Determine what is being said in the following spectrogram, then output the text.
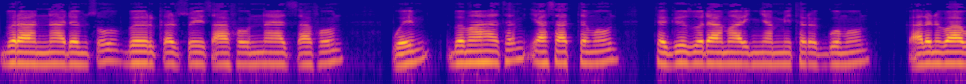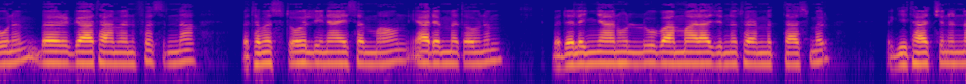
ብራና ደምጾ ብዕር ቀርጾ የጻፈውና ያጻፈውን ወይም በማህተም ያሳተመውን ከግዕዝ ወደ አማርኛም የተረጎመውን ቃለ ንባቡንም በእርጋታ መንፈስና በተመስጦ ሕሊና የሰማውን ያደመጠውንም በደለኛን ሁሉ በአማላጅነቷ የምታስምር በጌታችንና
